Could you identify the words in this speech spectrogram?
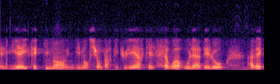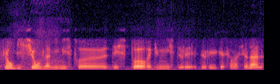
il y a effectivement une dimension particulière qui est le savoir rouler à vélo, avec l'ambition de la ministre euh, des Sports et du ministre de l'Éducation nationale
